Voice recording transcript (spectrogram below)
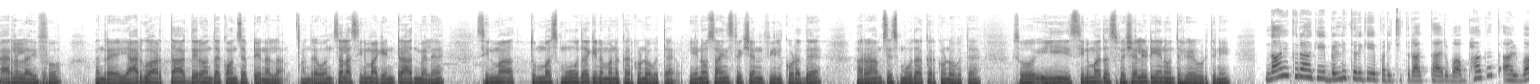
ಪ್ಯಾರಲ್ ಲೈಫು ಅಂದರೆ ಯಾರಿಗೂ ಅರ್ಥ ಆಗದೇ ಇರೋವಂಥ ಕಾನ್ಸೆಪ್ಟ್ ಏನಲ್ಲ. ಅಂದರೆ ಒಂದು ಸಲ ಸಿನಿಮಾಗೆ ಎಂಟ್ರ್ ಆದಮೇಲೆ ಸಿನಿಮಾ ತುಂಬ ಸ್ಮೂದಾಗಿ ನಮ್ಮನ್ನು ಕರ್ಕೊಂಡು ಹೋಗುತ್ತೆ. ಏನೋ ಸೈನ್ಸ್ ಫಿಕ್ಷನ್ ಫೀಲ್ ಕೊಡೋದೇ ಆರಾಮ್ಸೆ ಸ್ಮೂದಾಗಿ ಕರ್ಕೊಂಡು ಹೋಗುತ್ತೆ. ಸೊ ಈ ಸಿನಿಮಾದ ಸ್ಪೆಷಾಲಿಟಿ ಏನು ಅಂತ ಹೇಳ್ಬಿಡ್ತೀನಿ. ನಾಯಕರಾಗಿ ಬೆಳ್ಳಿತೆರೆಗೆ ಪರಿಚಿತರಾಗ್ತಾ ಇರುವ ಭಗತ್ ಆಳ್ವಾ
